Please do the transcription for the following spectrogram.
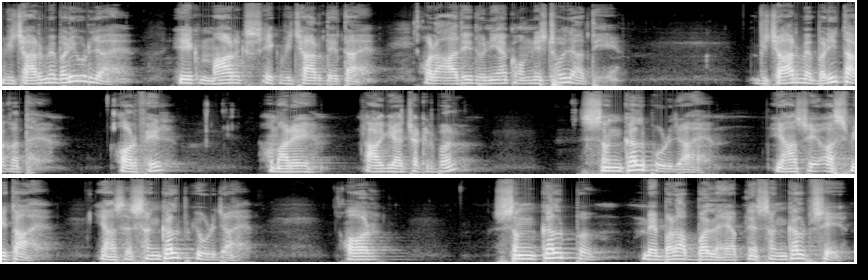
विचार में बड़ी ऊर्जा है, एक मार्क्स एक विचार देता है, और आधी दुनिया कम्युनिस्ट हो जाती है। विचार में बड़ी ताकत है और फिर हमारे आज्ञा चक्र पर संकल्प ऊर्जा है यहाँ से अस्मिता है, यहाँ से संकल्प की ऊर्जा है और संकल्प में बड़ा बल है, अपने संकल्प से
